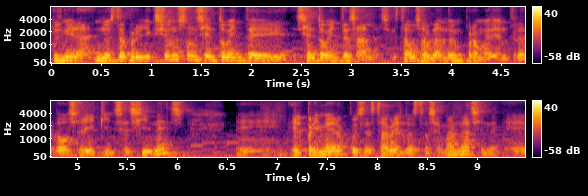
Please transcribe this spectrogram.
Pues mira, nuestra proyección son 120, 120 salas. Estamos hablando de un promedio entre 12 y 15 cines. Eh, el primero, pues está abriendo esta semana, Cine, eh,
